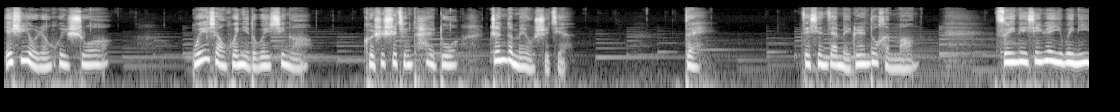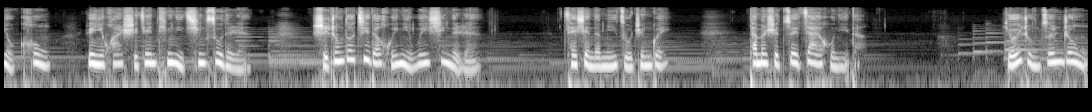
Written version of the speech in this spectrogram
也许有人会说：“我也想回你的微信啊，可是事情太多，真的没有时间。”对，在现在每个人都很忙。所以，那些愿意为你有空、愿意花时间听你倾诉的人，始终都记得回你微信的人，才显得弥足珍贵。他们是最在乎你的。有一种尊重，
